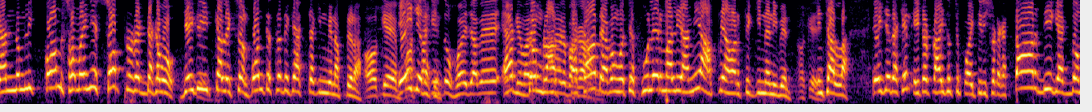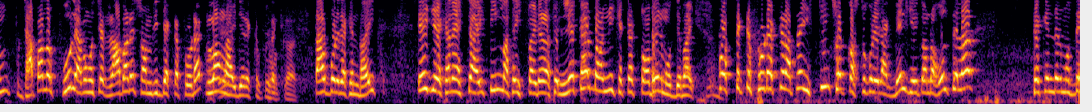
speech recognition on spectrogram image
র্যান্ডমলি কম সময় নিয়ে সব প্রোডাক্ট দেখাবো। যেহেতু ঈদ কালেকশন পঞ্চাশটা দেখে একটা কিনবেন আপনারা। ওকে এই যে কিন্তু হয়ে যাবে একদম রাজপ্রাসাদ এবং হচ্ছে ফুলের মালি আমি আপনি আমার সে কিনে নিবেন। ইনশাল্লাহ এই যে দেখেন এটার প্রাইস হচ্ছে পঁয়ত্রিশশো টাকা। চারদিক একদম ঝাপানো ফুল এবং হচ্ছে রাবারের সমৃদ্ধ একটা প্রোডাক্ট লং হাইডের একটা প্রোডাক্ট তারপরে দেখেন ভাই এই যে এখানে একটা তিন মাথা স্পাইডার আছে লেখার বার্নিশ একটা টবের মধ্যে ভাই। প্রত্যেকটা প্রোডাক্টের আপনার স্ক্রিনশট কষ্ট করে রাখবেন যেহেতু আমরা হোলসেলার সেকেন্ডের মধ্যে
